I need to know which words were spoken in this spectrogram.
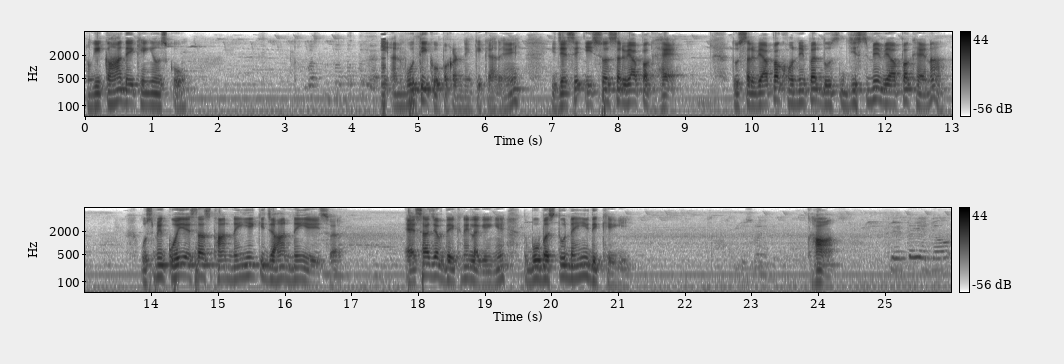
क्योंकि कहा देखेंगे उसको? अनुभूति को पकड़ने की कह रहे हैं। कि जैसे ईश्वर सर्व्यापक है तो सर्व्यापक होने पर जिसमें व्यापक है ना उसमें कोई ऐसा स्थान नहीं है कि जहाँ नहीं है ईश्वर। ऐसा जब देखने लगेंगे तो वो वस्तु नहीं दिखेगी। हाँ। फिर तो ये जो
